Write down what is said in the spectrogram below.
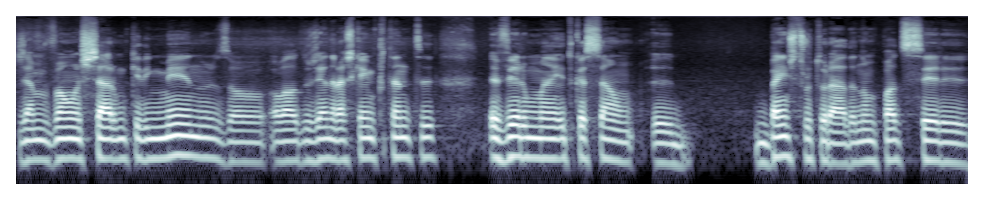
já me vão achar um bocadinho menos ou, ou algo do género. Acho que é importante haver uma educação eh, bem estruturada, não pode ser eh,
